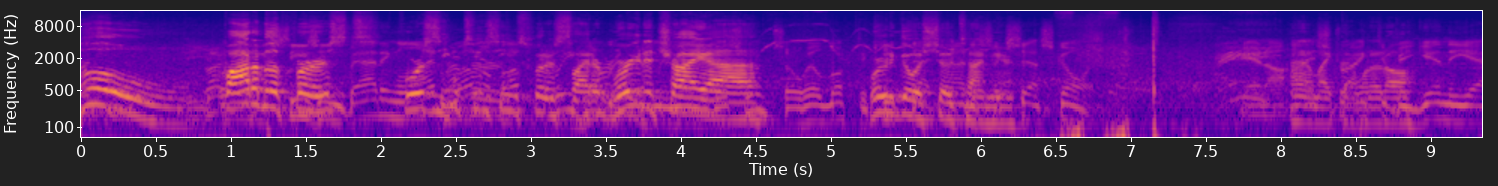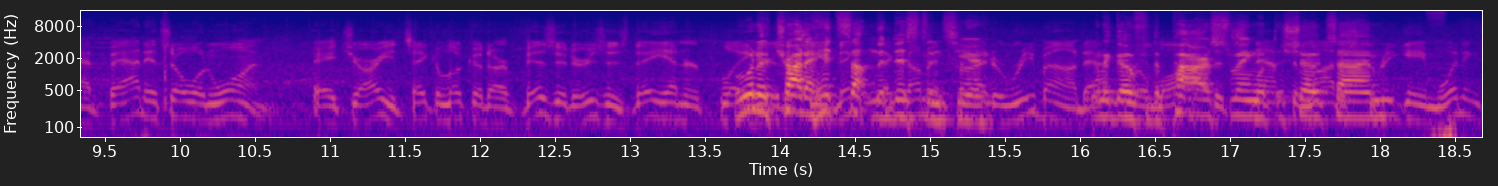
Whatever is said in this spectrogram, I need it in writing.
Oh, bottom of the first, four seam, two seam splitter slider. We're gonna try. Uh, he'll look to we're go with Showtime here. Success going. And a I high like strike to all. begin the at bat. It's 0 1. HR, you take a look at our visitors as they enter play. We're gonna try to hit something in the They come in distance trying here. to rebound gonna go for the power swing with the snapped them Showtime.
